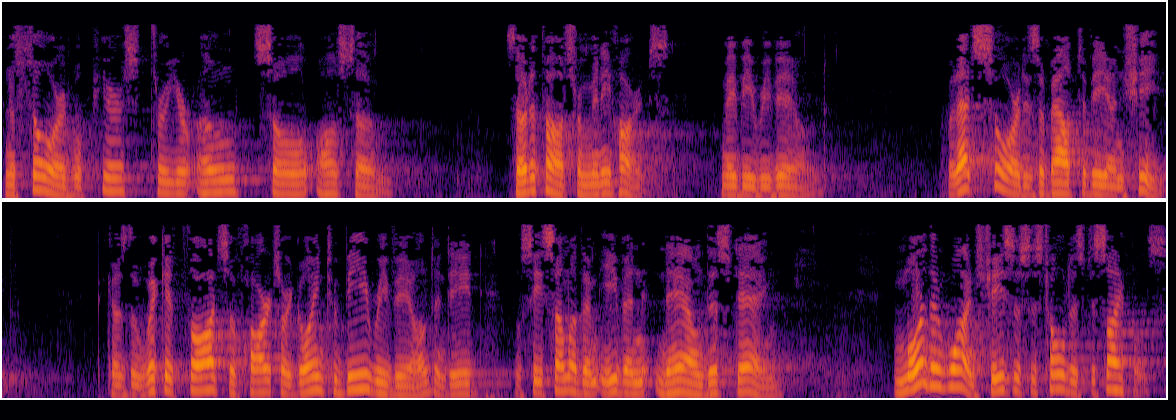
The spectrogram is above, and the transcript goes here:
And a sword will pierce through your own soul also. So the thoughts from many hearts may be revealed. For that sword is about to be unsheathed, because the wicked thoughts of hearts are going to be revealed. Indeed, we'll see some of them even now, this day. More than once, Jesus has told his disciples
